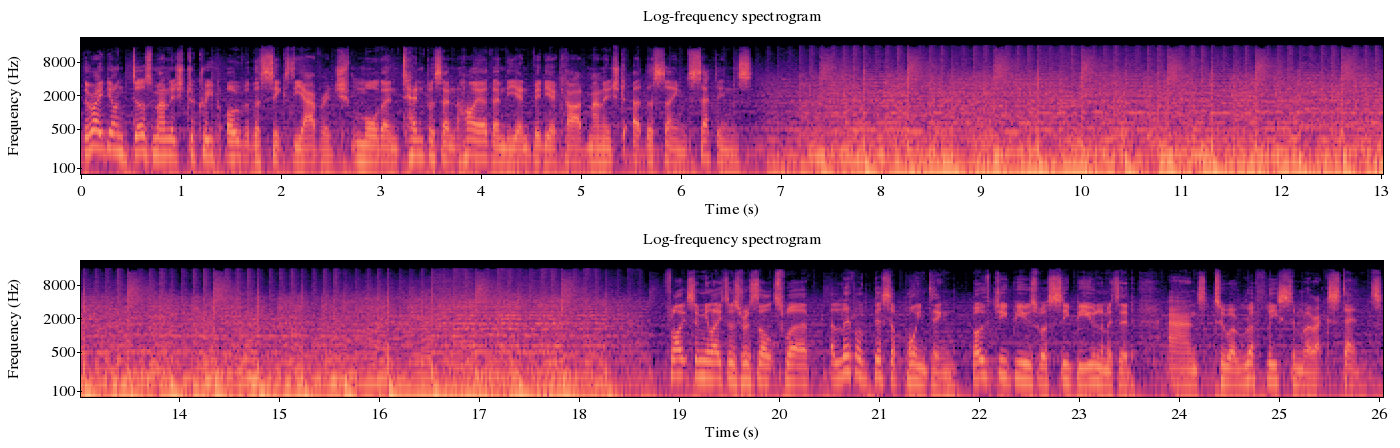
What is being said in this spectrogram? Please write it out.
The Radeon does manage to creep over the 60 average, more than 10% higher than the Nvidia card managed at the same settings. Flight Simulator's results were a little disappointing. Both GPUs were CPU limited, and to a roughly similar extent.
